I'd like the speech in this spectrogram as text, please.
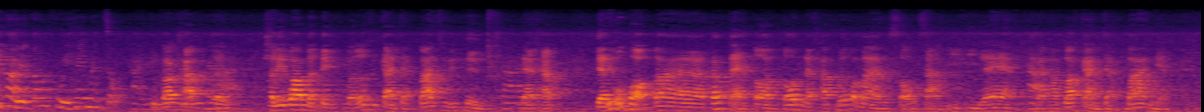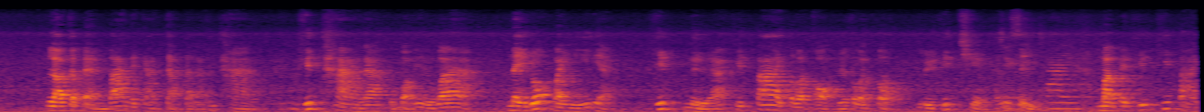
ที่เราจะต้องคุยให้มันจบภายในถูกต้องครับวันเอ่นี้อนะคะเขาเรียกว่ามันเป็นมันก็คือการจัดบ้านชนิดหนึ่งใช่นะครับ อย่างที่ผมบอกมาตั้งแต่ตอนต้นนะครับ เมื่อประมาณ 2-3 EP แรกนะครับ ว่าการจัดบ้านเนี่ยเราจะแบ่งบ้านในการจัดแต่ละทิศทาง ทิศทางนะผมบอกให้รู้ว่าในโลกใบนี้เนี่ย ทิศเหนือทิศใต้ตะวันออกหรือตะวันตก หรือทิศเฉียงทั้งสี่ใช่ค่ะมันเป็นทิศที่ตาย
